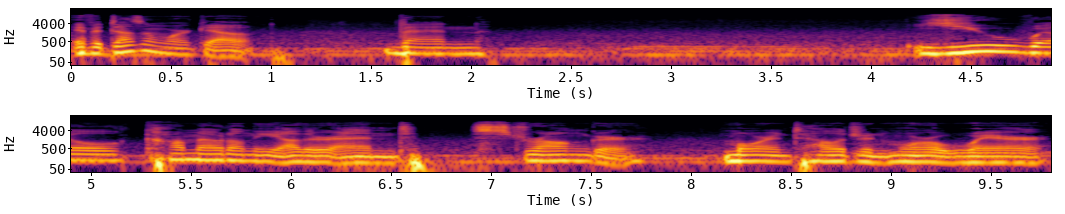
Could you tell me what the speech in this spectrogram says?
If it doesn't work out, then you will come out on the other end stronger, more intelligent, more aware,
